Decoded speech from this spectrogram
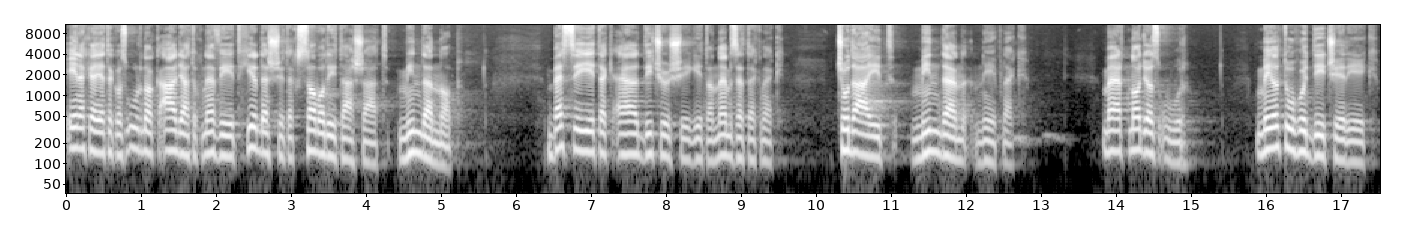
Énekeljetek az Úrnak, áldjátok nevét, hirdessétek szabadítását minden nap. Beszéljétek el dicsőségét a nemzeteknek, csodáit minden népnek. Mert nagy az Úr, méltó, hogy dicsérjék,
